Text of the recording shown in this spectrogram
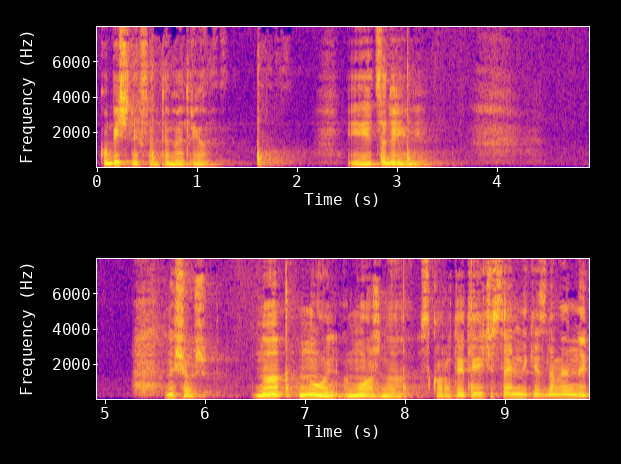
кубічних сантиметрів. І це дорівнює. Ну що ж, на 0 можна скоротити чисельник і знаменник.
